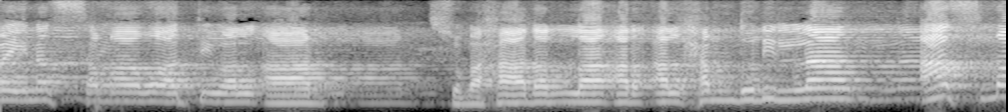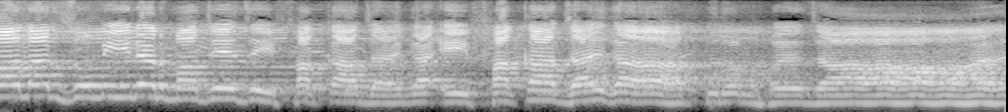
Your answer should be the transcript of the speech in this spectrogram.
বাইনাস সামাওয়াতি ওয়াল সুবহানাল্লাহ আর আলহামদুলিল্লাহ, আসমান আর জমিনের মাঝে যে ফাঁকা জায়গা, এই ফাঁকা জায়গা পূরণ হয়ে যায়।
